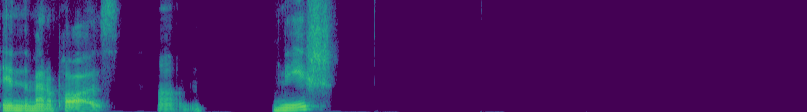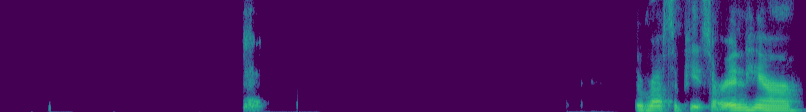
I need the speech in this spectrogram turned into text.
in the menopause um, niche. The recipes are in here.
